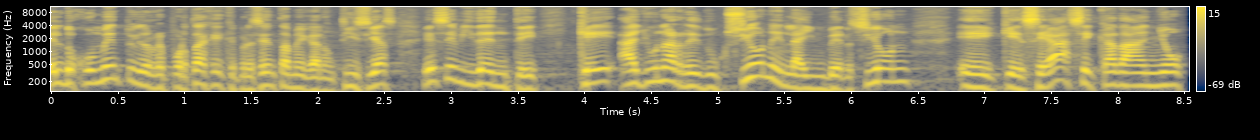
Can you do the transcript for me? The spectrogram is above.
El documento y el reportaje que presenta Mega Noticias es evidente que hay una reducción en la inversión eh, que se hace cada año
